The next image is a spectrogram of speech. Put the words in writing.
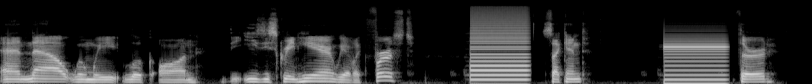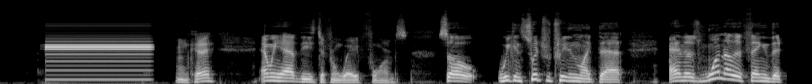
And now when we look on the easy screen here, we have like first, second, third, Okay. And we have these different waveforms. So we can switch between them like that. And there's one other thing that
